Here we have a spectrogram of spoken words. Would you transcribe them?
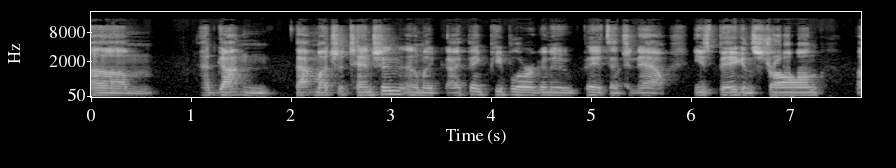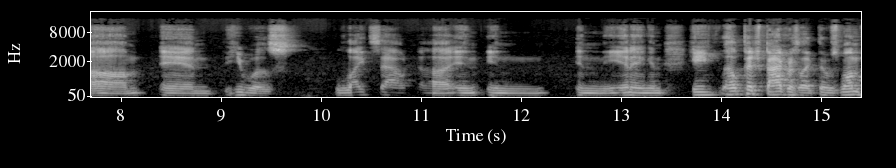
um, had gotten that much attention. And I'm like, I think people are going to pay attention now. He's big and strong, um, and he was lights out uh, in in in the inning, and he he'll pitch backwards. Like there was one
